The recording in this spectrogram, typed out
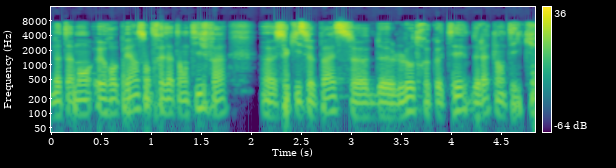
notamment européens, sont très attentifs à ce qui se passe de l'autre de l'Atlantique.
